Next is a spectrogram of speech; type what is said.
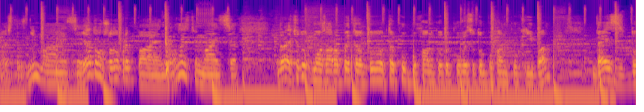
Бачите, знімається. Я думав, що воно припаяне, воно знімається. До речі, тут можна робити оту, таку буханку, таку висоту буханку хліба. Десь до,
